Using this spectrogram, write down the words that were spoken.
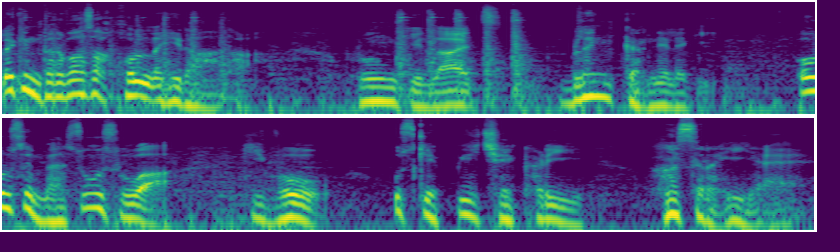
लेकिन दरवाज़ा खुल नहीं रहा था। रूम की लाइट्स ब्लिंक करने लगी और उसे महसूस हुआ कि वो उसके पीछे खड़ी हंस रही है।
